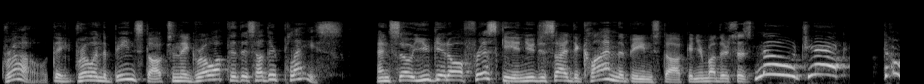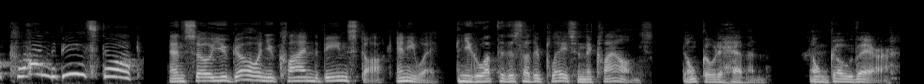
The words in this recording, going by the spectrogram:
grow. They grow in the beanstalks and they grow up to this other place. And so you get all frisky and you decide to climb the beanstalk and your mother says, no, Jack, don't climb the beanstalk. And so you go and you climb the beanstalk anyway. And you go up to this other place in the clouds. Don't go to heaven. Don't go there.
